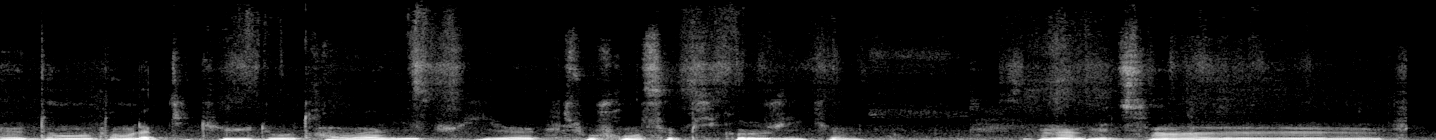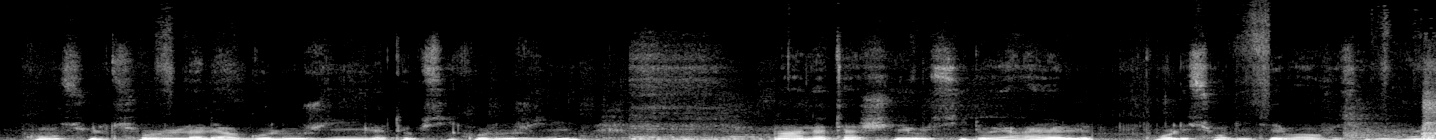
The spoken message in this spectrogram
euh, dans, l'aptitude au travail et puis souffrance psychologique. On a un médecin qui consulte sur l'allergologie, la toxicologie. On a un attaché aussi d'ORL pour les surdités professionnelles.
